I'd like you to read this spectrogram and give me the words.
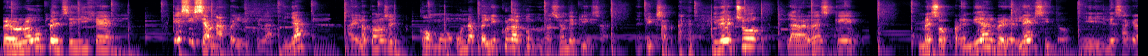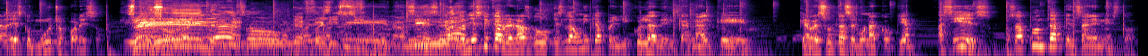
Pero luego pensé y dije, que sí sea una película. Y ya, ahí la conocen como una película con duración de Pixar. De Pixar. y de hecho, la verdad es que me sorprendí al ver el éxito y les agradezco mucho por eso. Sí, eso, te felicito. ¿Sabías que Carreras Go es la única película del canal que que resulta ser una copia? Así es, o sea, ponte a pensar en esto.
